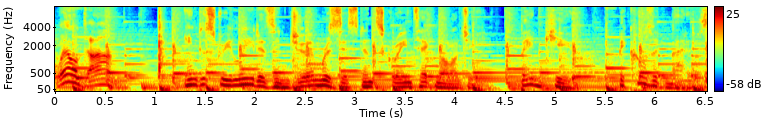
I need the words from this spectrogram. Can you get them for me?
Well done. Industry leaders in germ resistant screen technology. BenQ, because it matters.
